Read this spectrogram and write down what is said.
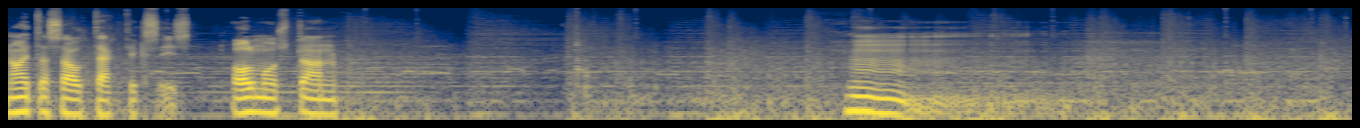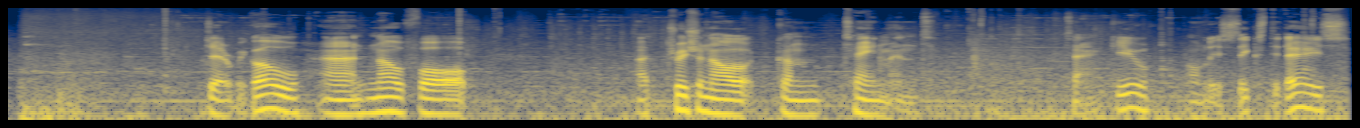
Night assault tactics is almost done. Hmm. There we go. And now for attritional containment. Thank you. Only 60 days.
